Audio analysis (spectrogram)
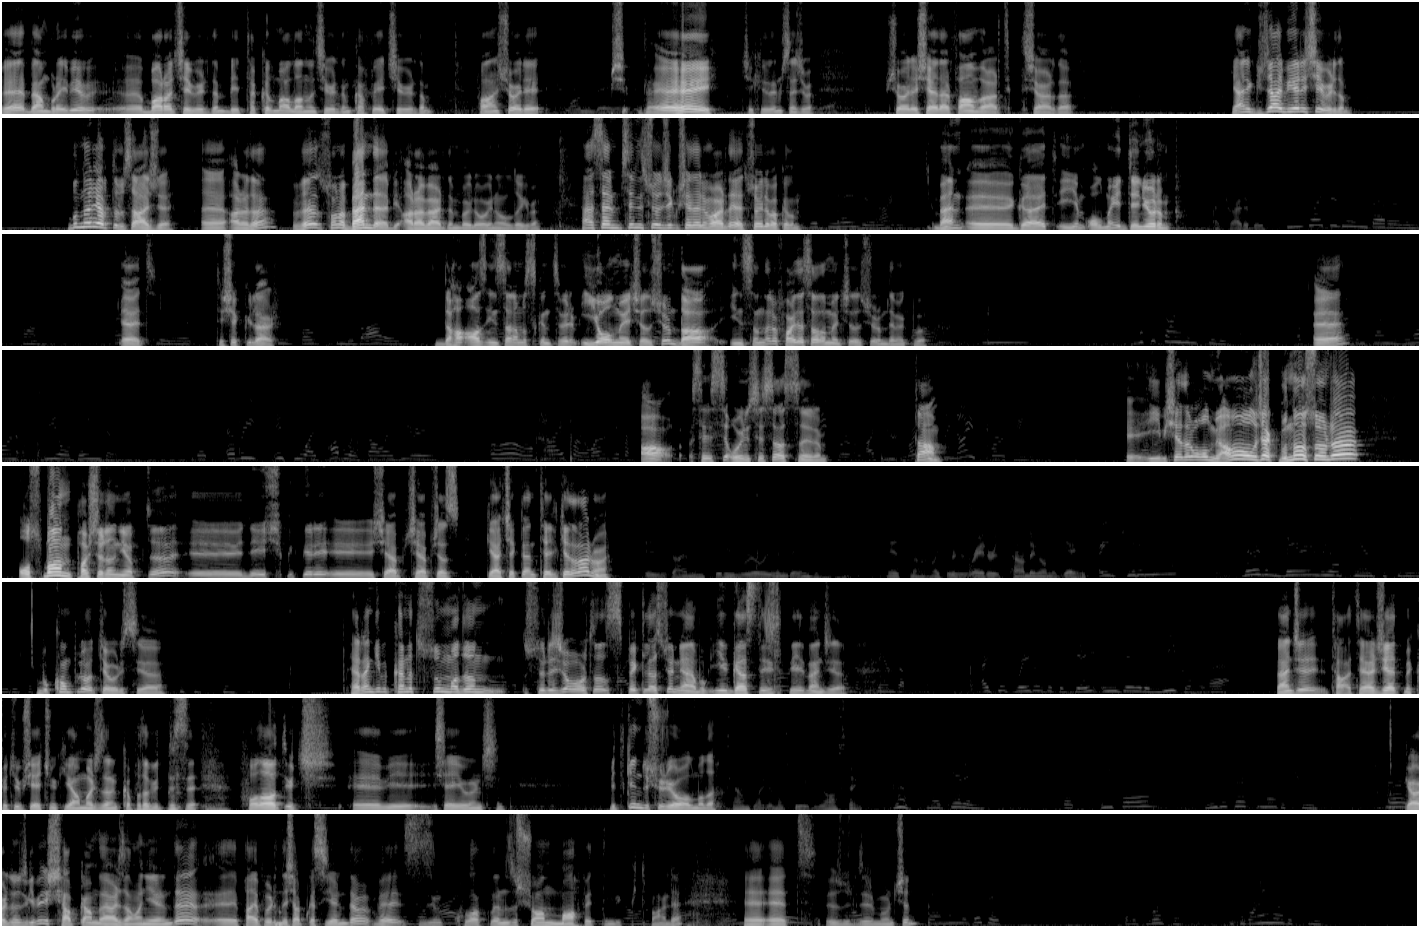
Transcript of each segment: Ve ben burayı bir e, bara çevirdim. Bir takılma alanına çevirdim. Kafeye çevirdim. Falan şöyle şey... Hey hey! Çekilir misin acaba? Şöyle şeyler falan var artık dışarıda. Yani güzel bir yere çevirdim. Bunları yaptım sadece e, arada ve sonra ben de bir ara verdim böyle oyun olduğu gibi. Ha sen senin söyleyecek bir şeylerin vardı. Evet söyle bakalım. Ben e, gayet iyiyim olmayı deniyorum. Evet. Teşekkürler. Daha az insana mı sıkıntı veririm? İyi olmaya çalışıyorum. Daha insanlara fayda sağlamaya çalışıyorum demek bu. Ee? Aa sesi oyunun sesi az sanırım. Tamam. E, iyi bir şeyler olmuyor ama olacak. Bundan sonra Osman Paşa'nın yaptığı e, değişiklikleri e, şey, yap, şey yapacağız. Gerçekten tehlikedeler mi? A Bu komplo teorisi ya. Herhangi bir kanıt sunmadığın sürece ortada spekülasyon yani. Bu iyi gazetecilik değil bence. Bence tercih etme. Kötü bir şey çünkü yağmacıların kapıda bitmesi. Fallout 3 e, bir şey oyun için. Bitkin düşürüyor olmalı. Sounds like it must be exhausting. Huh, no kidding. But people, they deserve to know the truth. Sure, Gördüğünüz gibi şapkam da her zaman yerinde. E, Piper'ın da şapkası yerinde ve sizin kulaklarınızı şu an mahvettim büyük bir ihtimalle. E, evet, özür dilerim onun için.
